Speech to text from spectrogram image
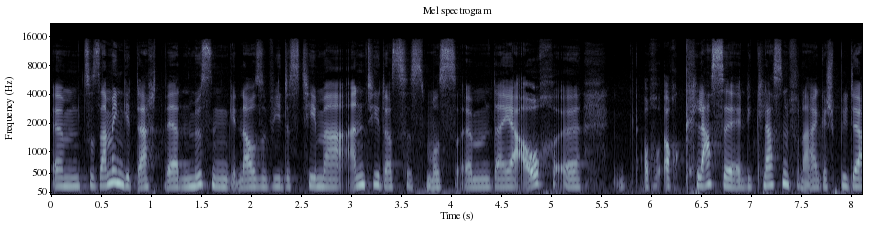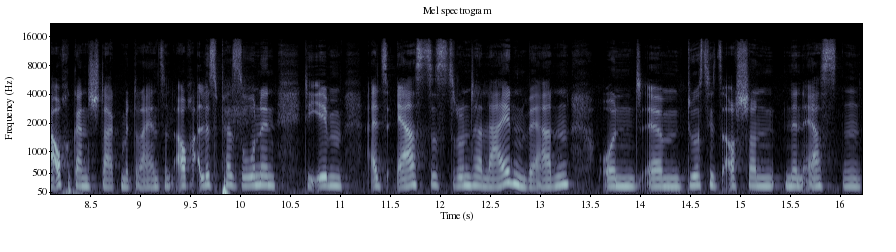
ähm, zusammengedacht werden müssen, genauso wie das Thema Antirassismus, ähm, da ja auch, äh, auch, auch Klasse, die Klassenfrage spielt ja auch ganz stark mit rein, sind auch alles Personen, die eben als erstes drunter leiden werden. Und ähm, du hast jetzt auch schon einen ersten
